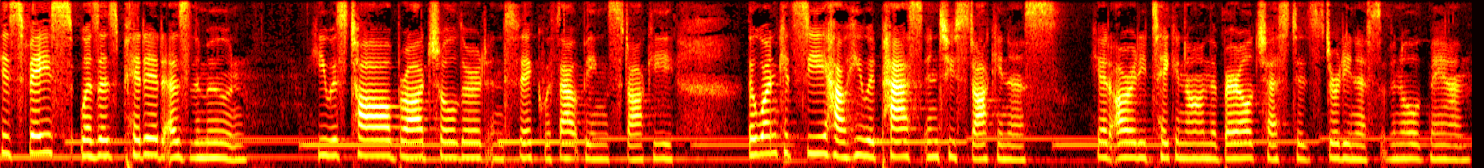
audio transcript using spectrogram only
His face was as pitted as the moon. He was tall, broad shouldered, and thick without being stocky, though one could see how he would pass into stockiness. He had already taken on the barrel chested sturdiness of an old man.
